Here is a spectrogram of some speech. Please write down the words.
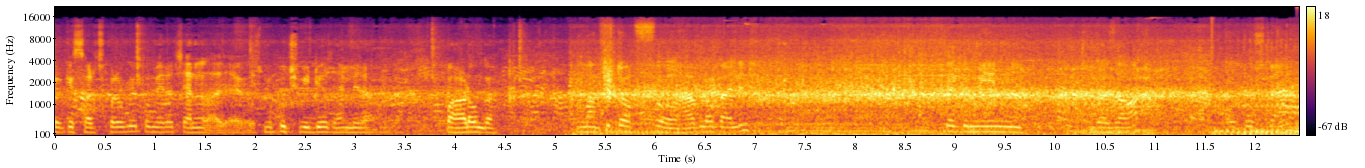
करके सर्च करोगे तो मेरा चैनल आ जाएगा। उसमें कुछ वीडियोस हैं मेरा। पहाड़ों का। market of uh, Havelock Island. Like the main bazaar auto stand.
